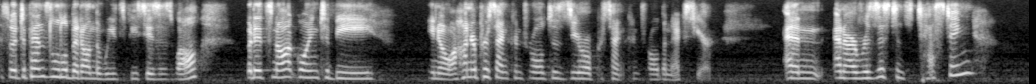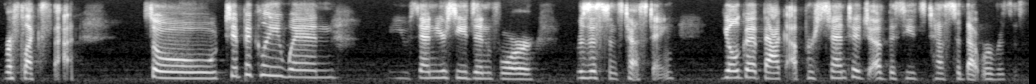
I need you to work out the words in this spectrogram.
So it depends a little bit on the weed species as well, but it's not going to be you know 100% control to 0% control the next year and and our resistance testing reflects that so typically when you send your seeds in for resistance testing, you'll get back a percentage of the seeds tested that were resistant.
